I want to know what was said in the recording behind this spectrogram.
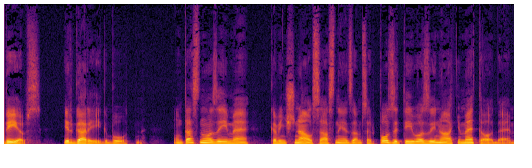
Dievs, ir garīga būtne, un tas nozīmē, ka viņš nav sasniedzams ar pozitīvo zinātņu metodēm.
